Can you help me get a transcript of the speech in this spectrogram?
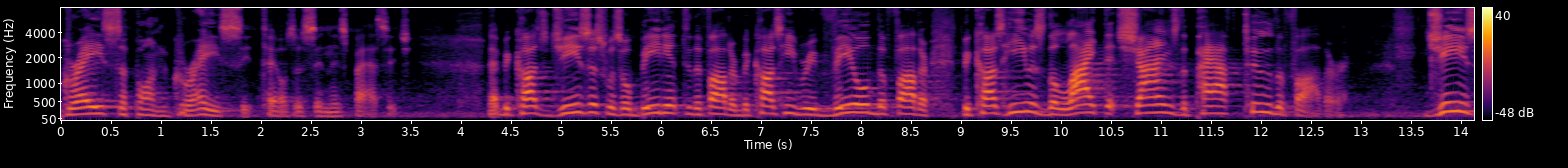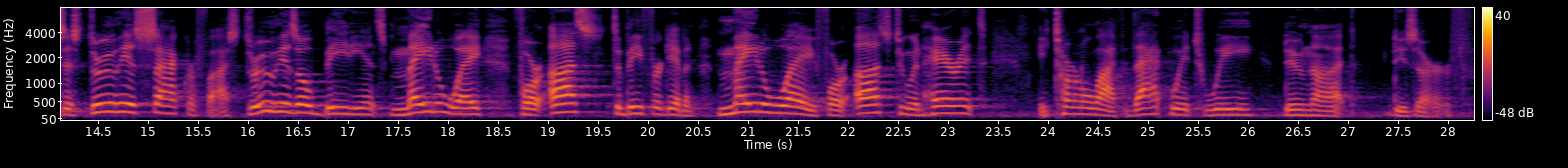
Grace upon grace, it tells us in this passage. That because Jesus was obedient to the Father, because he revealed the Father, because he was the light that shines the path to the Father, Jesus, through his sacrifice, through his obedience, made a way for us to be forgiven, made a way for us to inherit eternal life, that which we do not deserve.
